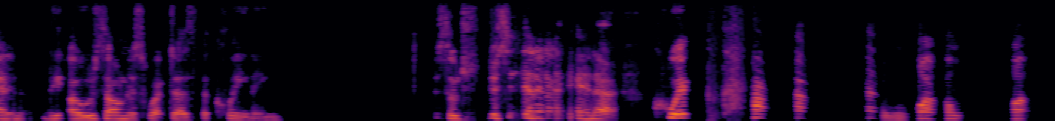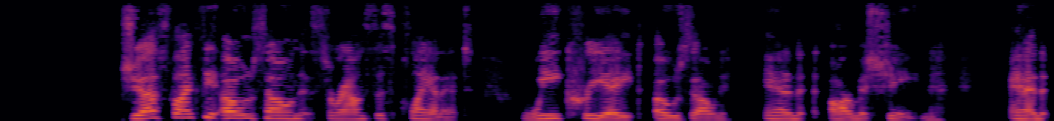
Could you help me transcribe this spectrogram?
and the ozone is what does the cleaning so just in a, in a quick just like the ozone that surrounds this planet we create ozone in our machine. And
